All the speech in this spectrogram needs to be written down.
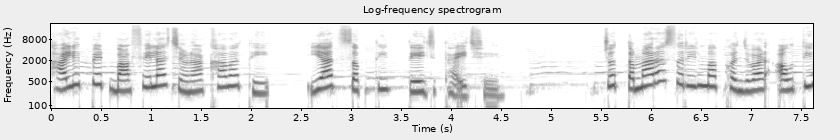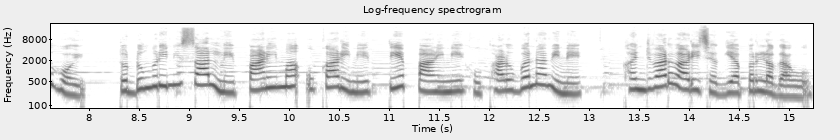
ખાલી પેટ બાફેલા ચણા ખાવાથી યાદશક્તિ તેજ થાય છે. જો તમારા શરીરમાં ખંજવાળ આવતી હોય તો ડુંગળીની સાલને પાણીમાં ઉકાળીને તે પાણીને હુફાળું બનાવીને ખંજવાળવાળી જગ્યા પર લગાવો.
